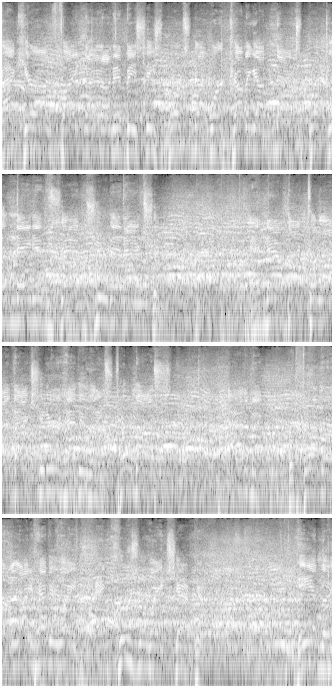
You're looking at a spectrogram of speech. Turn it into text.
Back here on Fight Night on NBC Sports Network. Coming up next, Brooklyn native Zab Judah in action. And now back to live action here, heavyweights. Tomas Adamek, the former light heavyweight and cruiserweight champion. He in the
